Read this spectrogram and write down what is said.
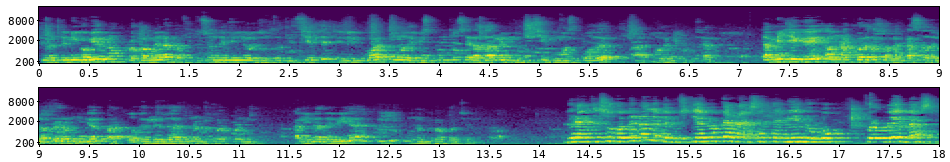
Durante mi gobierno proclamé la Constitución de 1917, en el cual uno de mis puntos era darle muchísimo más poder al Poder Judicial. También llegué a un acuerdo con la Casa del Obrero Mundial para poderle dar una mejor calidad de vida y una mejor condición de trabajo. Durante su gobierno de Venustiano Carranza también hubo problemas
